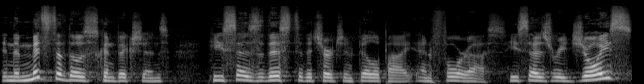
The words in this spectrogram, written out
in the midst of those convictions, he says this to the church in Philippi and for us. He says, Rejoice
